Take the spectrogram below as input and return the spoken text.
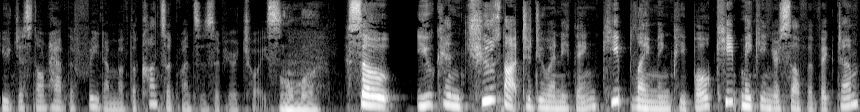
You just don't have the freedom of the consequences of your choice. Oh my. So you can choose not to do anything, keep blaming people, keep making yourself a victim,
